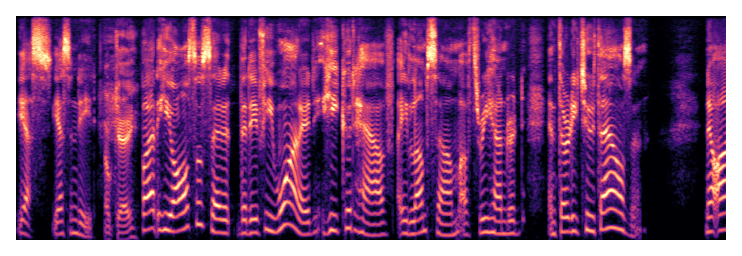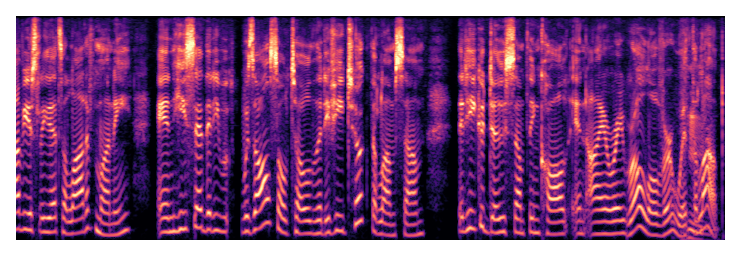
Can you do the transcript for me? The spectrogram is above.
Yes, yes, indeed. Okay. But he also said that if he wanted, he could have a lump sum of 332,000. Now obviously that's a lot of money, and he said that he w- was also told that if he took the lump sum, that he could do something called an IRA rollover with the hmm. lump.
